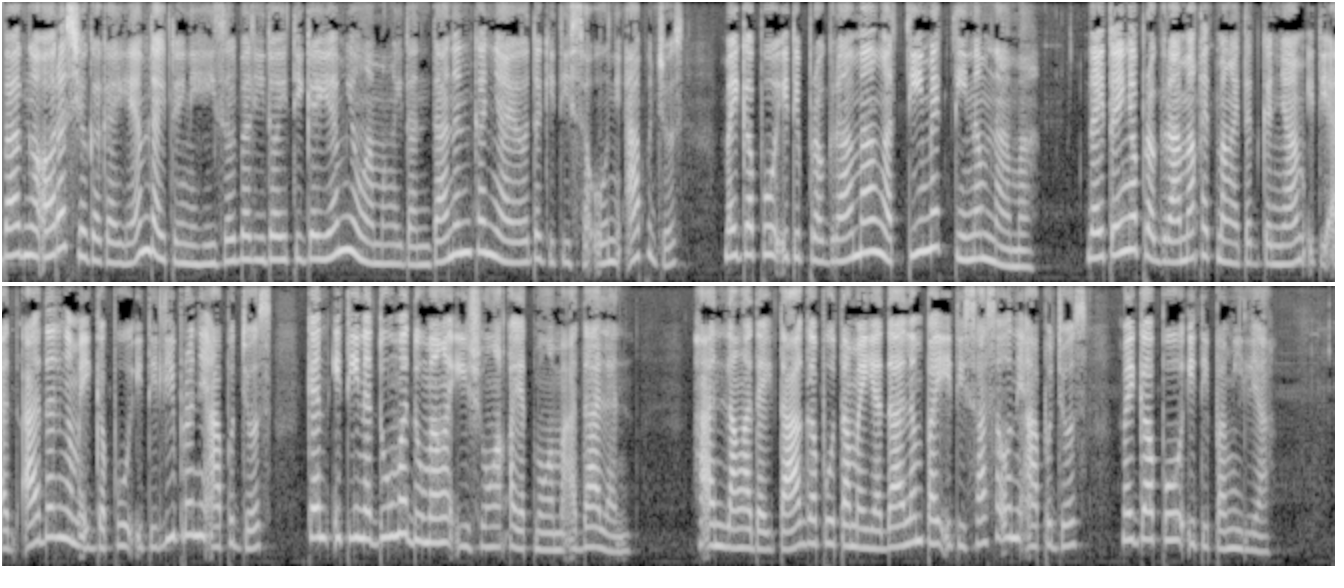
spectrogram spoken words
Naimbag nga oras yung gagayem, dahil ni Hazel Balido iti gayem yung nga mga dandanan kanyayo dagiti sao ni Apo Diyos, may gapu iti programa nga Timek Tinam Nama. Dahil nga programa ket mga itad kanyam iti ad-adal nga may gapu iti libro ni Apo Diyos, ken iti na dumaduma nga isyo nga kayat mo nga maadalan. Haan lang nga dayta, gapu tamay pay iti sasao ni Apo Diyos, may gapu iti pamilya.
